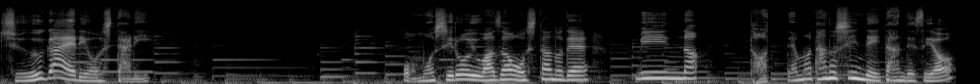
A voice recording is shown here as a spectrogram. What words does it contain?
宙返りをしたり。面白い技をしたのでみんなとっても楽しんでいたんですよ。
